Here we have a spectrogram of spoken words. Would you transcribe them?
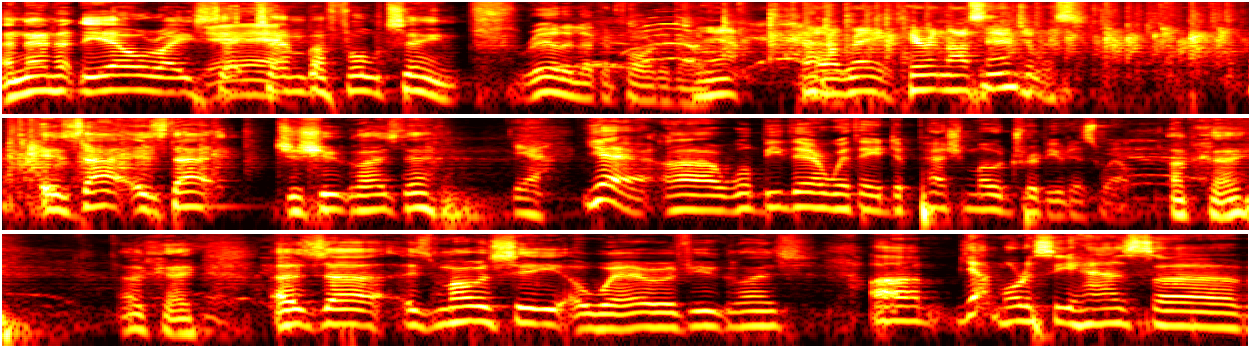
And then at the El Rey, September 14th. Really looking forward to that. Yeah. All right. Here in Los Angeles. Is that is that just you guys there? Yeah. Yeah, uh, we'll be there with a Depeche Mode tribute as well. Okay, okay. Is uh, is Morrissey aware of you guys? Um, yeah, Morrissey has. Uh,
